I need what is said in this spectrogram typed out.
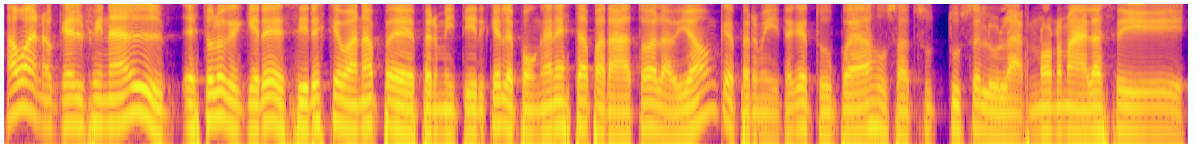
Ah, bueno, que al final esto lo que quiere decir es que van a eh, permitir que le pongan este aparato al avión que permite que tú puedas usar tu celular normal así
